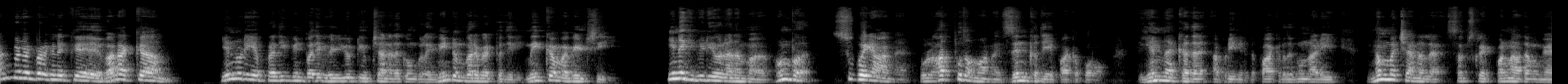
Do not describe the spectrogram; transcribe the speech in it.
அன்பு நண்பர்களுக்கு வணக்கம். என்னுடைய பிரதீப்பின் பதிவுகள் யூடியூப் சேனலுக்கு உங்களை மீண்டும் வரவேற்பதில் மிக்க மகிழ்ச்சி. இன்னைக்கு வீடியோல நம்ம ரொம்ப சுவையான ஒரு அற்புதமான ஜென் கதையை பார்க்க போறோம். என்ன கதை அப்படிங்கறத பாக்குறதுக்கு முன்னாடி நம்ம சேனலை சப்ஸ்கிரைப் பண்ணாதவங்க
